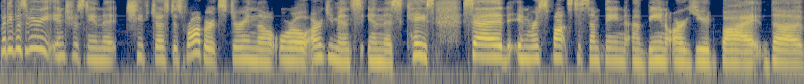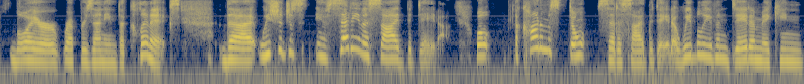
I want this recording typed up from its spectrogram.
but it was very interesting that Chief Justice Roberts, during the oral arguments in this case, said in response to something uh, being argued by the lawyer representing the clinics that we should just, you know, setting aside the data. Well, economists don't set aside the data. We believe in data making,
